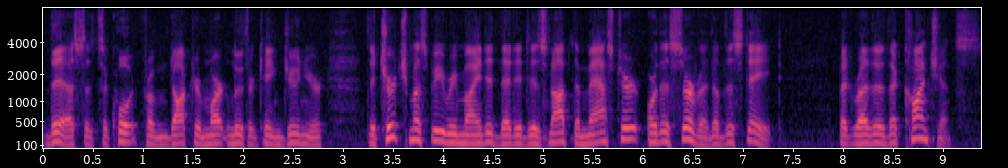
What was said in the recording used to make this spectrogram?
this. It's a quote from Dr. Martin Luther King Jr. The church must be reminded that it is not the master or the servant of the state, but rather the conscience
